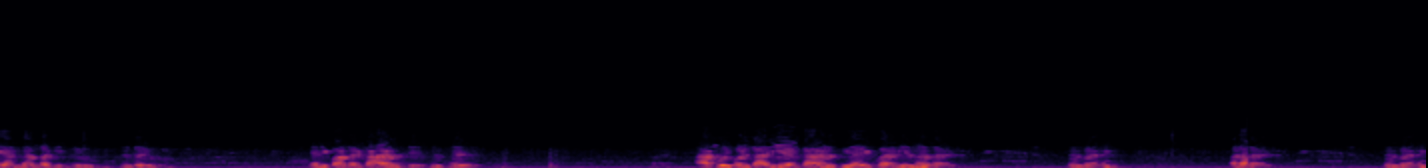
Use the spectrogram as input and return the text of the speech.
એમને નથી થયું. શું થયું? એની પાછળ કારણ છે. શું છે? આ કોઈ પણ કાર્ય કારણ સિવાય કાર્ય ન થાય. બરોબર ને? અને થાય. ને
